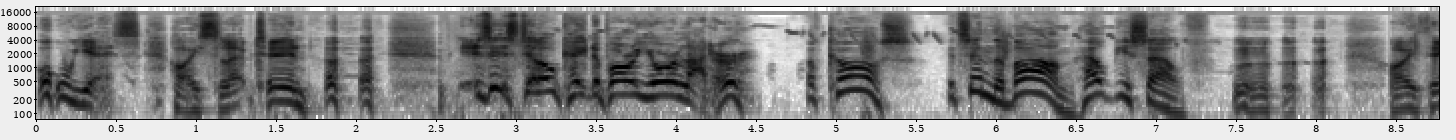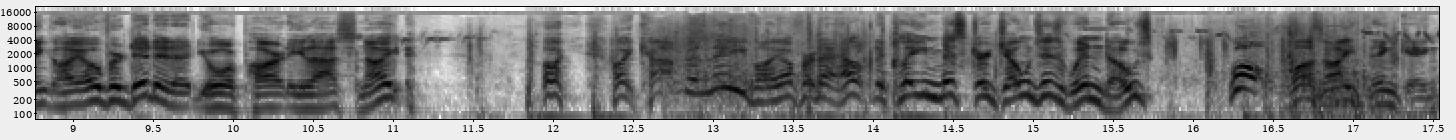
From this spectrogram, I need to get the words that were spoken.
oh yes. I slept in. Is it still okay to borrow your ladder? Of course. It's in the barn. Help yourself. I think I overdid it at your party last night. I, I can't believe I offered to help to clean Mr. Jones's windows. What was I thinking?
